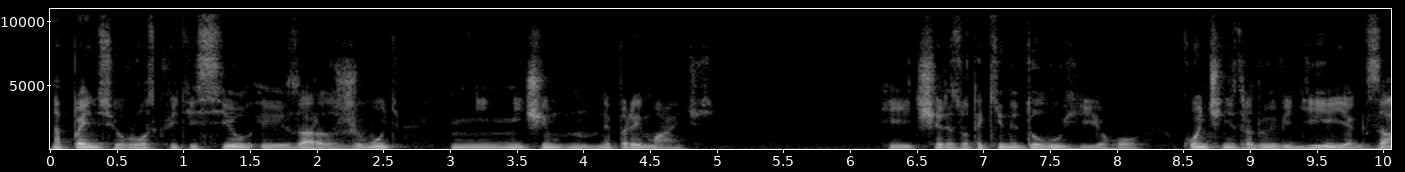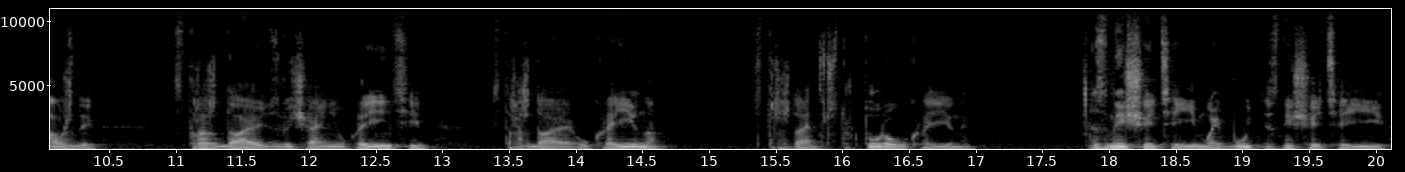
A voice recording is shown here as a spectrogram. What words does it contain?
на пенсію в розквіті сіл і зараз живуть нічим не переймаючись. І через отакі недолугі його кончені зрадливі дії, як завжди, страждають звичайні українці, страждає Україна, страждає інфраструктура України, знищується її майбутнє, знищується її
